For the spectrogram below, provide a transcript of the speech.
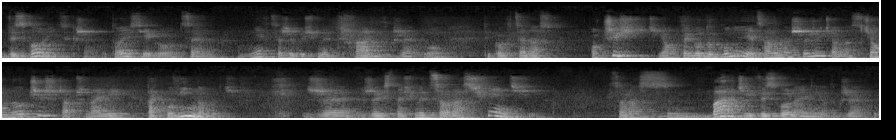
wyzwolić z grzechu. To jest Jego cel. On nie chce, żebyśmy trwali w grzechu, tylko chce nas oczyścić i On tego dokonuje całe nasze życie. On nas ciągle oczyszcza, przynajmniej tak powinno być, że, że jesteśmy coraz święci, coraz bardziej wyzwoleni od grzechu.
